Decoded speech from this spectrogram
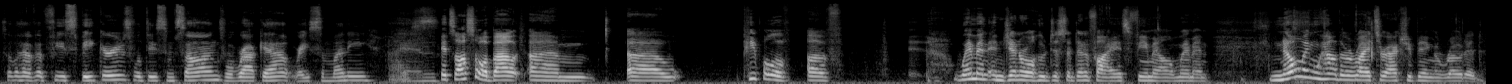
So we'll have a few speakers. We'll do some songs. We'll rock out, raise some money. Nice. And It's also about um, uh, people of, of women in general who just identify as female and women, knowing how their rights are actually being eroded.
